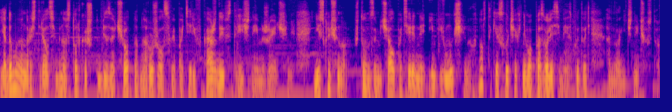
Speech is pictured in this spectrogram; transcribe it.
Я думаю, он растерял себя настолько, что безотчетно обнаруживал свои потери в каждой встречной им женщине. Не исключено, что он замечал потерянные им и в мужчинах, но в таких случаях не мог позволить себе испытывать аналогичные чувства.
